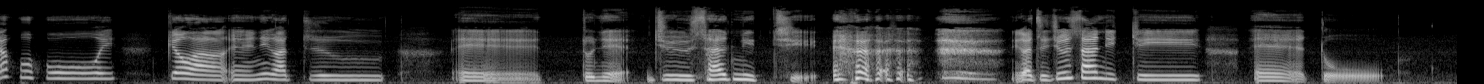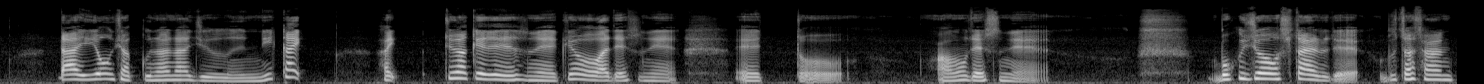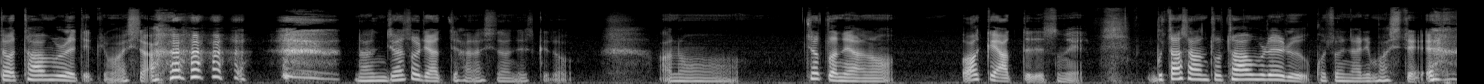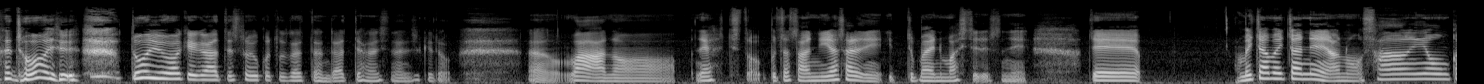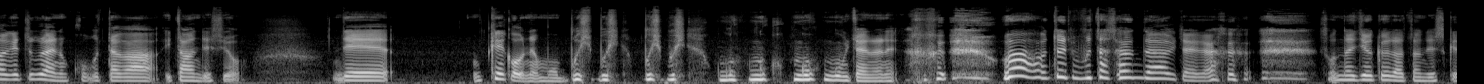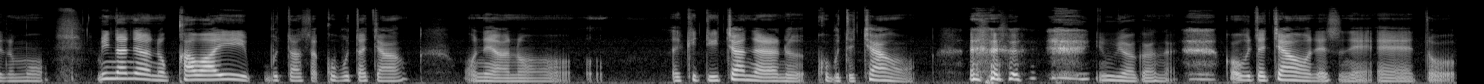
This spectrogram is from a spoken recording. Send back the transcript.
やっほほーい。今日は、えー、2月、えー、っとね、13日。2月13日、えー、っと、第472回。はい。というわけでですね、今日はですね、えー、っと、あのですね、牧場スタイルで豚さんと戯れてきました。なんじゃそりゃって話なんですけど、あのー、ちょっとね、あの、わけあってですね、豚さんと戯れることになりまして、どういう、どういうわけがあってそういうことだったんだって話なんですけど、うん、まあ、あのー、ね、ちょっと豚さんに癒されに行ってまいりましてですね、で、めちゃめちゃね、あの、3、4ヶ月ぐらいの子豚がいたんですよ。で、結構ね、もうブヒブヒ、ブヒブヒ、ゴゴゴゴみたいなね。わあ、本当に豚さんだみたいな。そんな状況だったんですけども、みんなね、あの、可愛い豚さ、小豚ちゃんをね、あの、キティちゃんならぬ小豚ちゃんを 意味わかんない。小豚ちゃんをですね、えっ、と、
